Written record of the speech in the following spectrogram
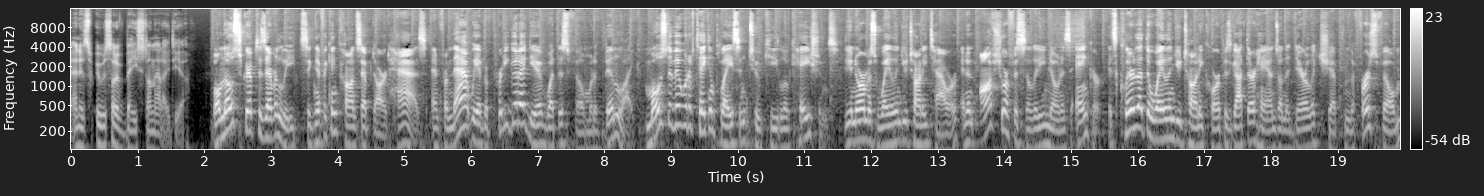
and it was sort of based on that idea. While no script has ever leaked, significant concept art has, and from that we have a pretty good idea of what this film would have been like. Most of it would have taken place in two key locations the enormous Weyland-Yutani Tower and an offshore facility known as Anchor. It's clear that the Weyland-Yutani Corp has got their hands on the derelict ship from the first film,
